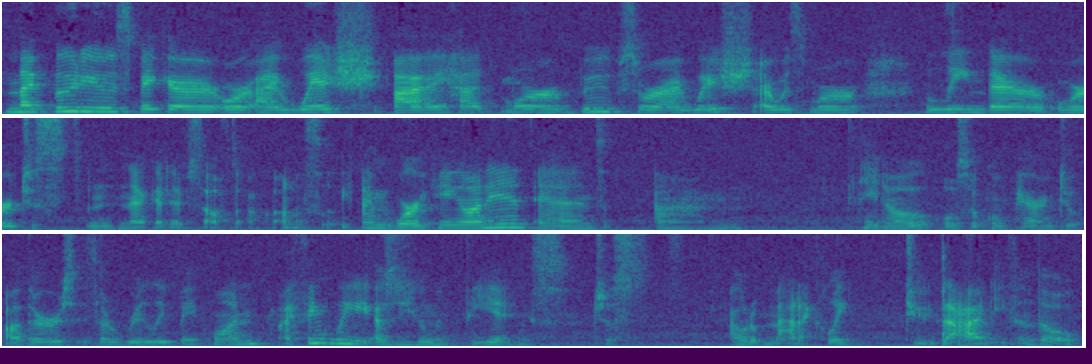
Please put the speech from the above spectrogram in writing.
my booty was bigger or I wish I had more boobs or I wish I was more lean there or just negative self-talk honestly. I'm working on it and um, you know also comparing to others is a really big one. I think we as human beings just automatically do that even though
